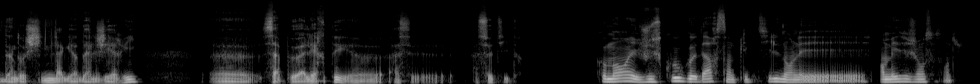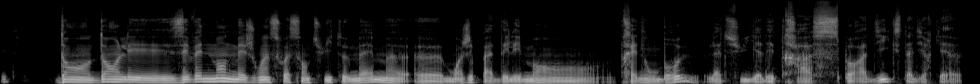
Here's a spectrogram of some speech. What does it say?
d'Indochine, la guerre d'Algérie, ça peut alerter à ce, titre. Comment et jusqu'où Godard s'implique-t-il dans les... en mai-juin 68 dans, dans, les événements de mai-juin 68 eux-mêmes, moi, j'ai pas d'éléments très nombreux là-dessus. Il y a des traces sporadiques, c'est-à-dire qu'il y a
